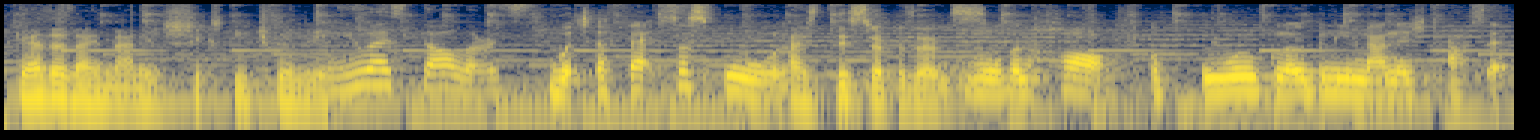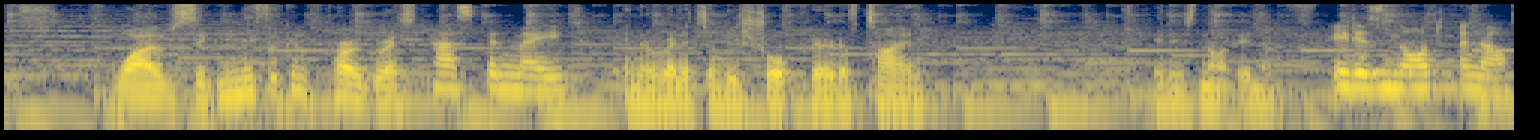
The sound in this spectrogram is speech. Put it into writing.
Together they manage 60 trillion. US dollars, which affects us all as this represents more than half of all globally managed assets while significant progress has been made in a relatively short period of time, it is not enough. It is not enough.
